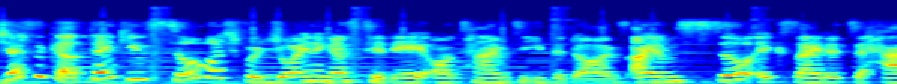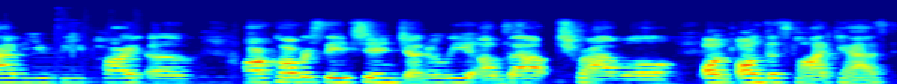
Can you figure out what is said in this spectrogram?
Jessica, thank you so much for joining us today on Time to Eat the Dogs. I am so excited to have you be part of our conversation generally about travel on, on this podcast.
